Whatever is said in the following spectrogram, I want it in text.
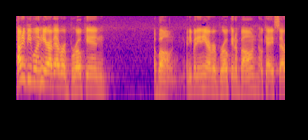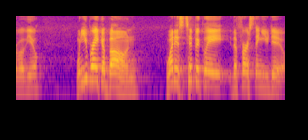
How many people in here have ever broken a bone? Anybody in here ever broken a bone? Okay, several of you. When you break a bone, what is typically the first thing you do?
